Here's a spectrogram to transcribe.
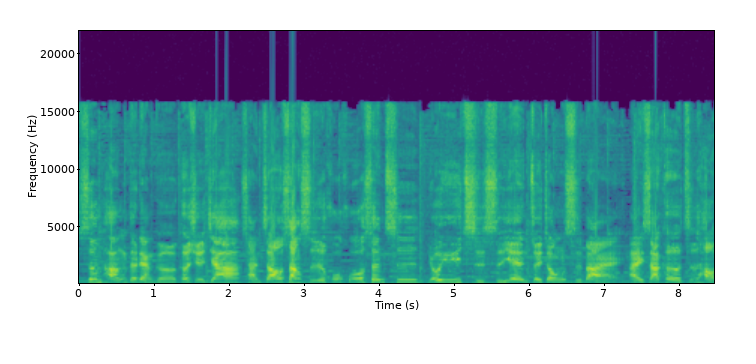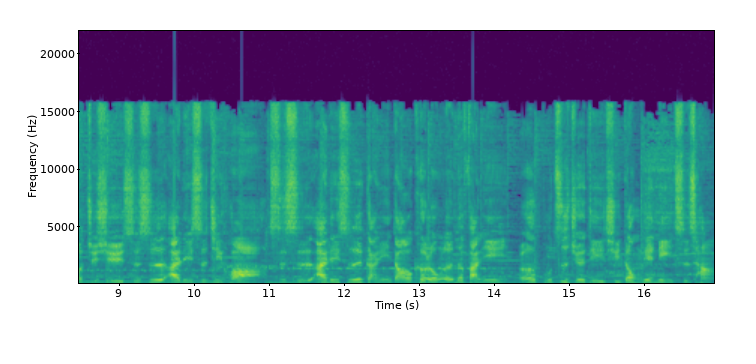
身旁的两个科学家，惨遭丧尸活活生吃。由于此实验最终失败，艾萨克只好继续实施爱丽丝计划。此时，爱丽丝感应到克隆人的反应。而而不自觉地启动念力磁场，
